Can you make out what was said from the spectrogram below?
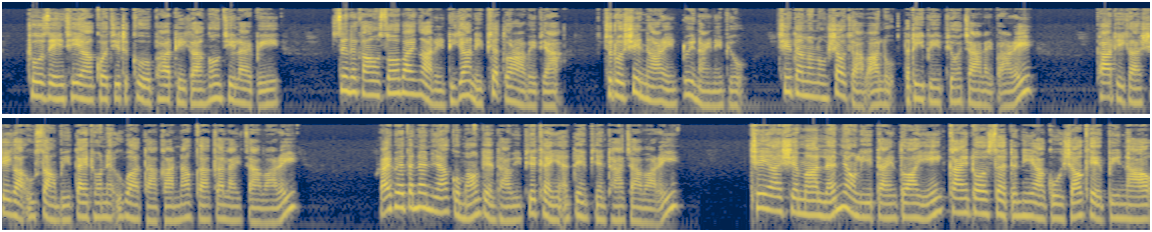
။ထိုစဉ်ခြေရာခွက်ကြီးတစ်ခုကိုဖာတီကငုံကြည့်လိုက်ပြီးစင်တကောင်စောပိုင်းကနေဒီကနေဖြတ်သွားတာပဲဗျ။ကျတို့ရှေ့နားရင်တွေ့နိုင်နေပြုတ်ခြေတလုံးလုံးရှောက်ကြပါလို့တတိပေးပြောကြလိုက်ပါတယ်။ဖာတီကရှေ့ကဥဆောင်ပြီးတိုက်ထွန်းတဲ့ဥပဒါကနောက်ကကတ်လိုက်ကြပါတယ်။ရိုက်ဘယ်တနက်များကိုမောင်းတင်ထားပြီးပြစ်ခတ်ရင်အသင်ပြင်ထားကြပါတယ်။ခြေရရှင်မှာလမ်းမြောင်လေးတိုင်သွားရင်ကိုင်းတော်ဆက်တနေရာကိုရောက်ခဲ့ပြီးနောက်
